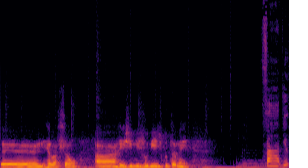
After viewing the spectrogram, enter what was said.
é, em relação a regime jurídico também. Fábio,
